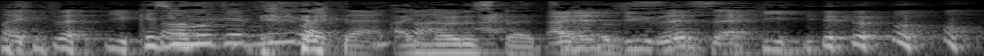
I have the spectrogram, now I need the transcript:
like that? Because you looked at me like that. I noticed that I uh, didn't do this at you.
